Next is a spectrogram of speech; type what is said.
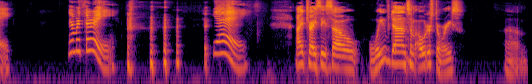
Hi. Number three. Yay. Hi Tracy. So we've done some older stories. Um,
